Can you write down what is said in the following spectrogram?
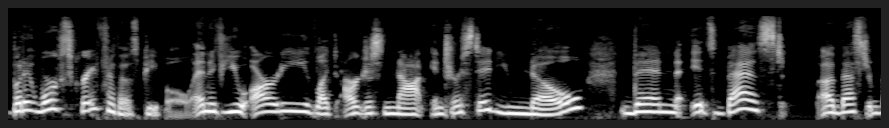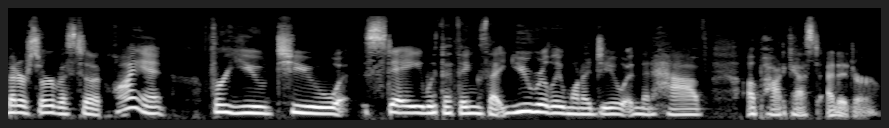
but it works great for those people. And if you already like are just not interested, you know, then it's best, a best, better service to the client for you to stay with the things that you really want to do and then have a podcast editor.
